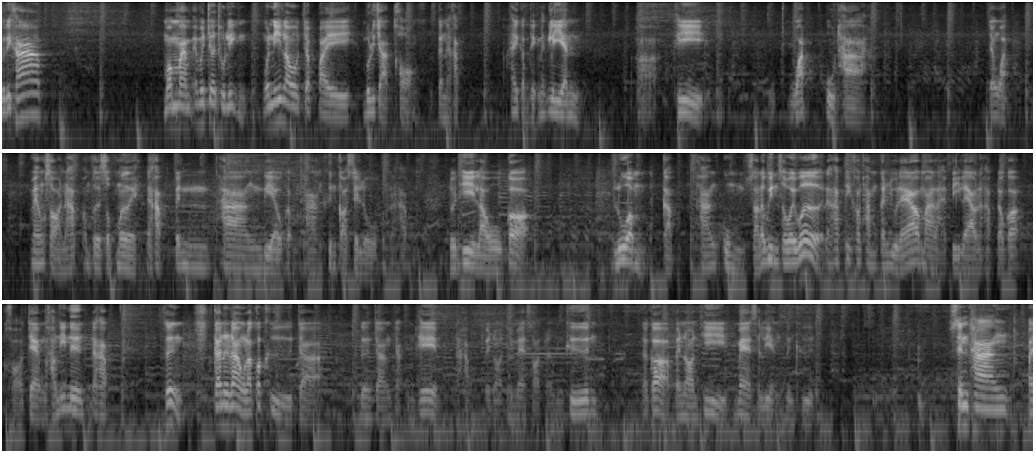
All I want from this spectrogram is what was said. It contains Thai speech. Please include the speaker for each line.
Speaker 1: สวัสดีครับ มอมแมมเอเมเจอร์ทูริงวันนี้เราจะไปบริจาคของกันนะครับ ให้กับเด็กนักเรียนที่วัดปูทา จังหวัดแม่ฮ่องสอนนะครับอำเภอศพเมยนะครับ เป็นทางเดียวกับทางขึ้นเกาะเซโลนะครับ โดยที่เราก็ร่วมกับทางกลุ่มสารวิน s u r v i v o r นะครับ ที่เขาทำกันอยู่แล้วมาหลายปีแล้วนะครับ เราก็ขอแจมกับเขานิดนึงนะครับ ซึ่งการเดินทางของเราก็คือจะเดินทางจากกรุงเทพนะครับไปนอนที่แม่สอดหนึ่งคืน แล้วก็ไปนอนที่แม่เสลียงหนึ่งคืน เส้นทางไป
